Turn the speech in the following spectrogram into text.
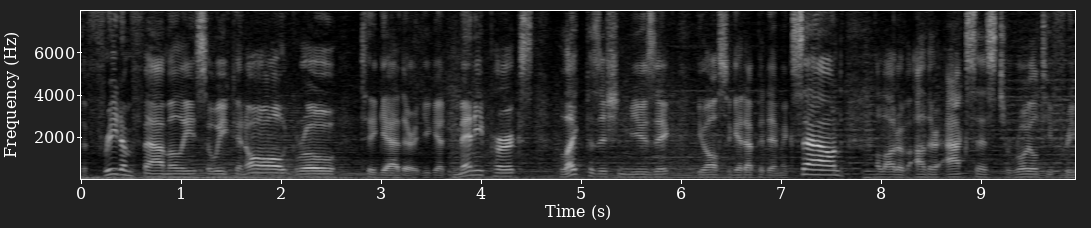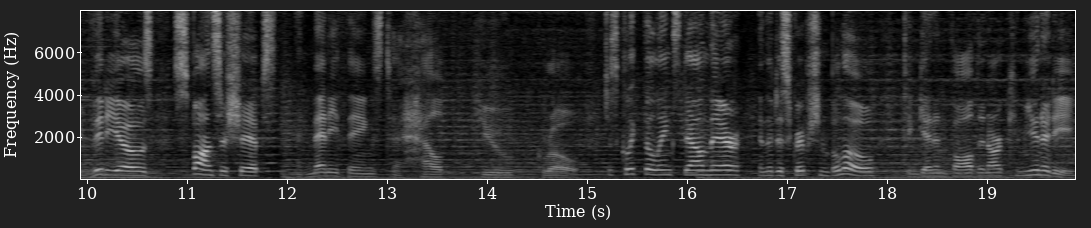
the Freedom family so we can all grow together. You get many perks like position music, you also get Epidemic Sound, a lot of other access to royalty-free videos, sponsorships, and many things to help you grow. Just click the links down there in the description below to get involved in our community,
